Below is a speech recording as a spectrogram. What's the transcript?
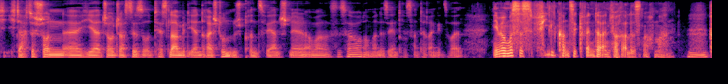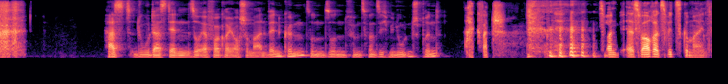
Ich, ich dachte schon, äh, hier Joe Justice und Tesla mit ihren Drei-Stunden-Sprints wären schnell, aber das ist ja auch nochmal eine sehr interessante Herangehensweise. Nee, man muss das viel konsequenter einfach alles noch machen. Mhm. Hast du das denn so erfolgreich auch schon mal anwenden können, so, so einen 25-Minuten-Sprint? Ach Quatsch. es, war, es, war, auch als Witz gemeint.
